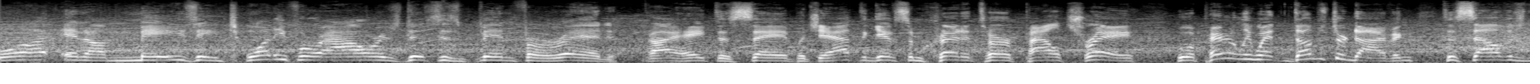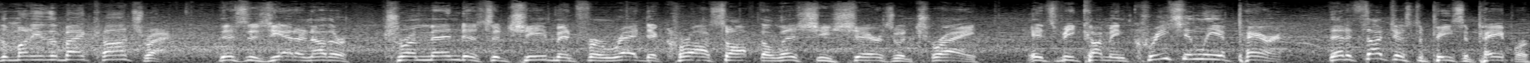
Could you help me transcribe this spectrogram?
What an amazing 24 hours this has been for Red. I hate to say it, but you have to give some credit to her pal Trey, who apparently went dumpster diving to salvage the Money in the Bank contract. This is yet another tremendous achievement for Red to cross off the list she shares with Trey. It's become increasingly apparent that it's not just a piece of paper.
